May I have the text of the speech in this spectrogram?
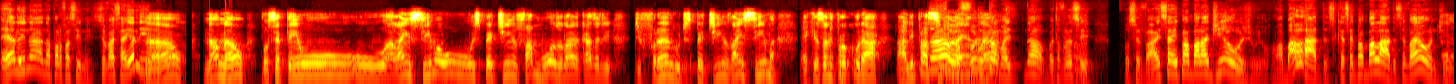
é ali na, na Paulo Facine. Você vai sair ali. Não, não, não. Você tem o, o lá em cima o espetinho famoso lá, na casa de, de frango, de espetinhos, lá em cima. É questão de procurar. Ali para cima da fui, então, mas Não, mas tô falando ah. assim. Você vai sair pra uma baladinha hoje, Will. Uma balada. Você quer sair pra uma balada. Você vai aonde? É.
